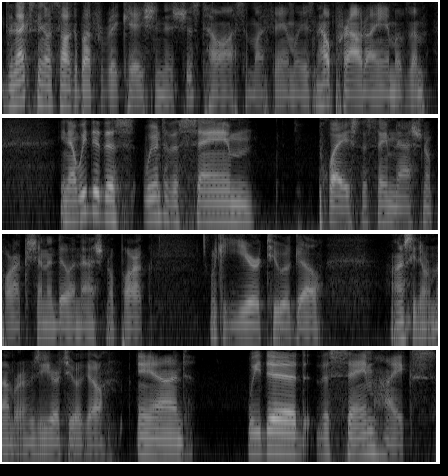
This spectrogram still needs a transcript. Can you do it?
the next thing I'll talk about for vacation is just how awesome my family is and how proud I am of them. You know, we did this, we went to the same place, the same national park, Shenandoah National Park, like a year or two ago. I honestly don't remember. It was a year or two ago. And we did the same hikes,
